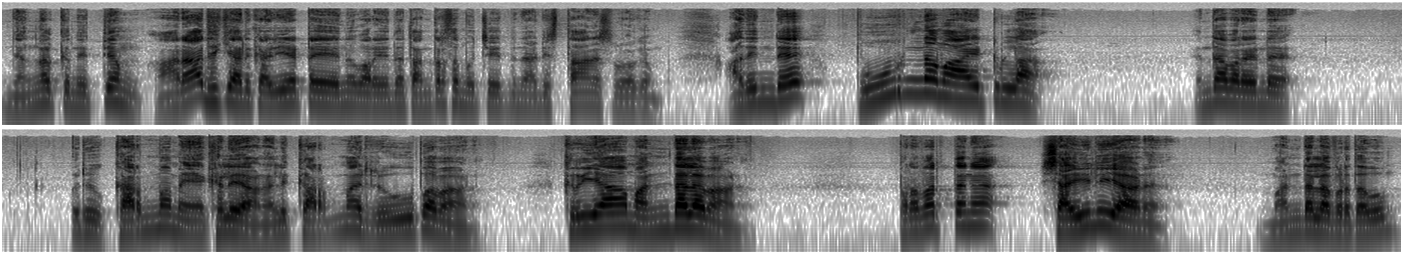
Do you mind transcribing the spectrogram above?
ഞങ്ങൾക്ക് നിത്യം ആരാധിക്കാൻ കഴിയട്ടെ എന്ന് പറയുന്ന തന്ത്രസമുച്ചയത്തിന്റെ അടിസ്ഥാന ശ്ലോകം. അതിന്റെ പൂർണമായിട്ടുള്ള എന്താ പറയണ്ടേ? ഒരു കർമ്മ മേഖലയാണ് അല്ലെങ്കിൽ കർമ്മരൂപമാണ്. ക്രിയാമണ്ഡലമാണ്. പ്രവർത്തന ശൈലിയാണ് മണ്ഡലവ്രതവും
